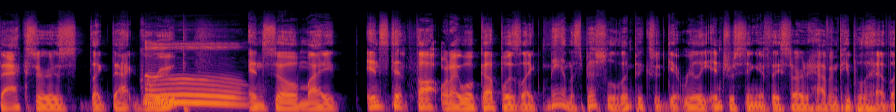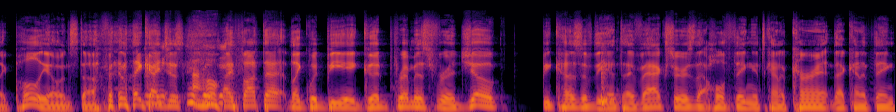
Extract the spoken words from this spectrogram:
anti-vaxxers, like that group. Oh. And so my instant thought when I woke up was like, man, the Special Olympics would get really interesting if they started having people that had like polio and stuff. And like I Right, just 'cause they Oh. I thought that like would be a good premise for a joke because of the anti-vaxxers, that whole thing, it's kind of current, that kind of thing.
